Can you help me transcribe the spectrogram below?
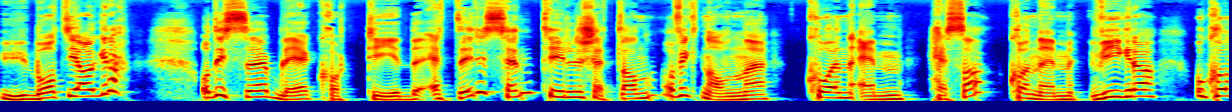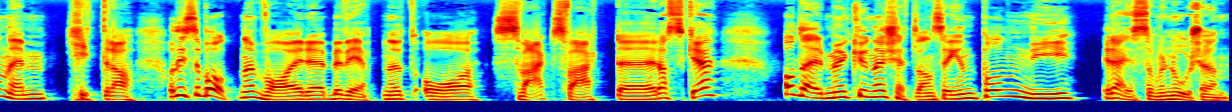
ubåtjagere. Og disse ble kort tid etter sendt til Shetland og fikk navnet KNM Hessa, KNM Vigra og KNM Hitra. Og disse båtene var bevæpnet og svært, svært eh, raske, og dermed kunne Shetlandsengen på ny reise over Nordsjøen.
